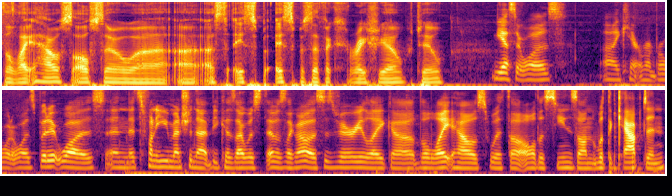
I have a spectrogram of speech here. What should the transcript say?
the lighthouse also uh, uh, a, s- a, sp- a specific ratio too? Yes, it was. I can't remember what it was, but it was. And it's funny you mentioned that because I was I was like, oh, this is very like uh, the lighthouse with uh, all the scenes on with the captain.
